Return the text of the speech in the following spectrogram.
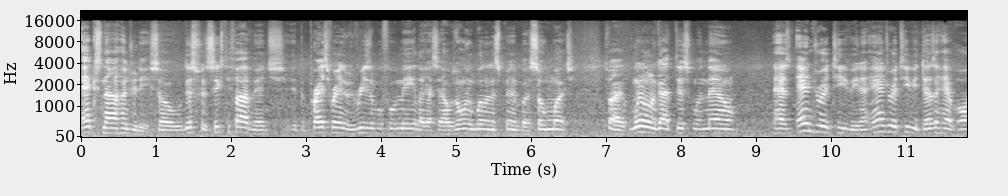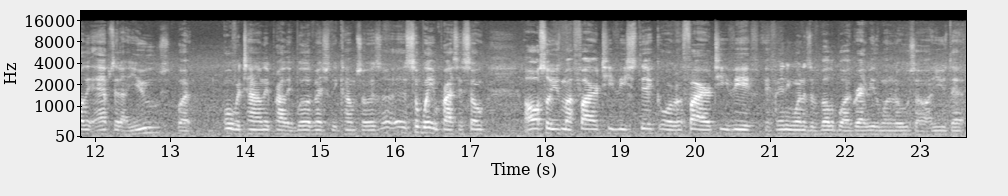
X900E. So this was 65 inch. The price range was reasonable for me. Like I said, I was only willing to spend but so much. So I went on and got this one now. It has Android TV. Now Android TV doesn't have all the apps that I use, but over time they probably will eventually come. So it's a, it's a waiting process. So I also use my Fire TV stick or a Fire TV. If, if anyone is available, I grab either one of those. So I use that.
